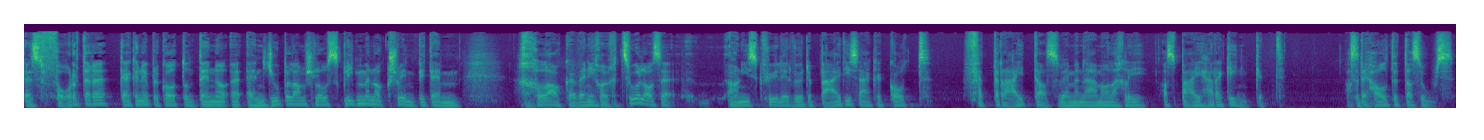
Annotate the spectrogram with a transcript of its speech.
ein Fordern gegenüber Gott und dann noch ein Jubel am Schluss. Bleiben wir noch geschwind bei dem Klagen. Wenn ich euch zulasse, habe ich das Gefühl, ihr würdet beide sagen, Gott vertreibt das, wenn man einmal ein bisschen als Bein herginkt. Also der haltet das aus.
